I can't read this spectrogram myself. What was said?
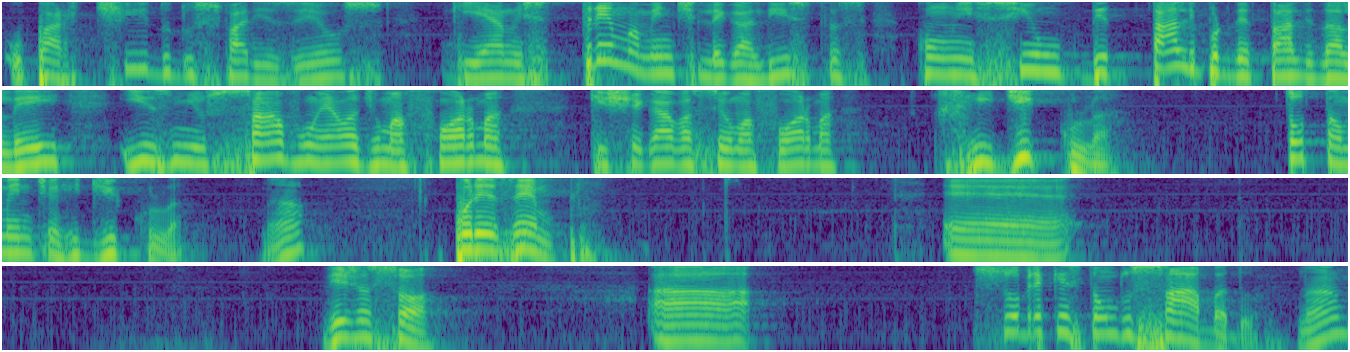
o partido dos fariseus, que eram extremamente legalistas, conheciam detalhe por detalhe da lei e esmiuçavam ela de uma forma que chegava a ser uma forma ridícula, totalmente ridícula. Né? Por exemplo, é, veja só, a, sobre a questão do sábado. Né?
